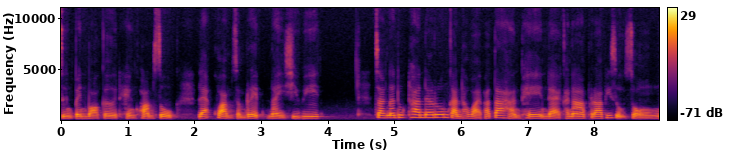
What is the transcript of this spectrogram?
จึงเป็นบ่อเกิดแห่งความสุข และความสำเร็จในชีวิต จากนั้นทุกท่านได้ร่วมกันถวายพระตาหารเพลแด่คณะพระพิสุสงฆ์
